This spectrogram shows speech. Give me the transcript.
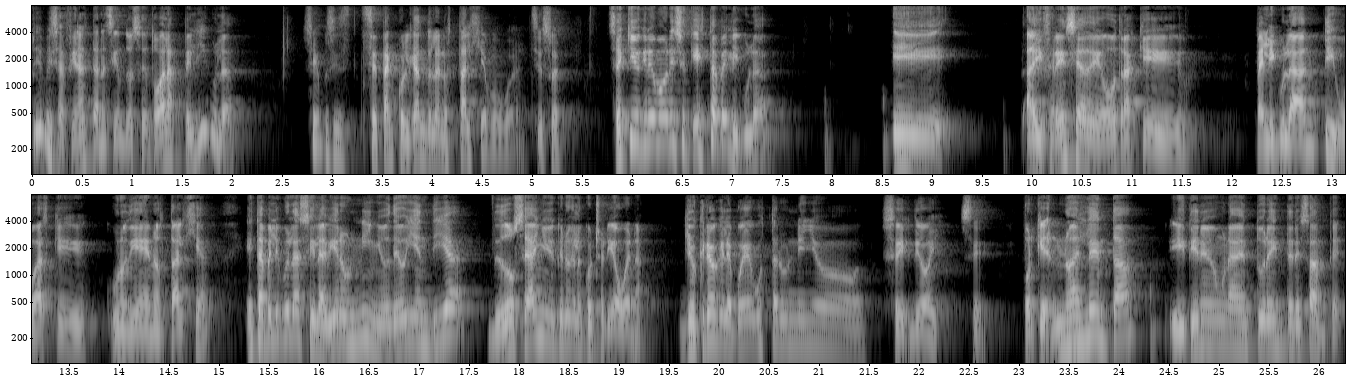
Sí, pues al final están haciendo eso de todas las películas. Sí, pues sí, se están colgando la nostalgia, pues, weón. Si eso es. ¿Sabes qué yo creo, Mauricio? Que esta película, eh, a diferencia de otras que películas antiguas que uno tiene nostalgia, esta película, si la viera un niño de hoy en día, de 12 años, yo creo que la encontraría buena. Yo creo que le puede gustar a un niño sí, de hoy, sí. Porque no es lenta y tiene una aventura interesante.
